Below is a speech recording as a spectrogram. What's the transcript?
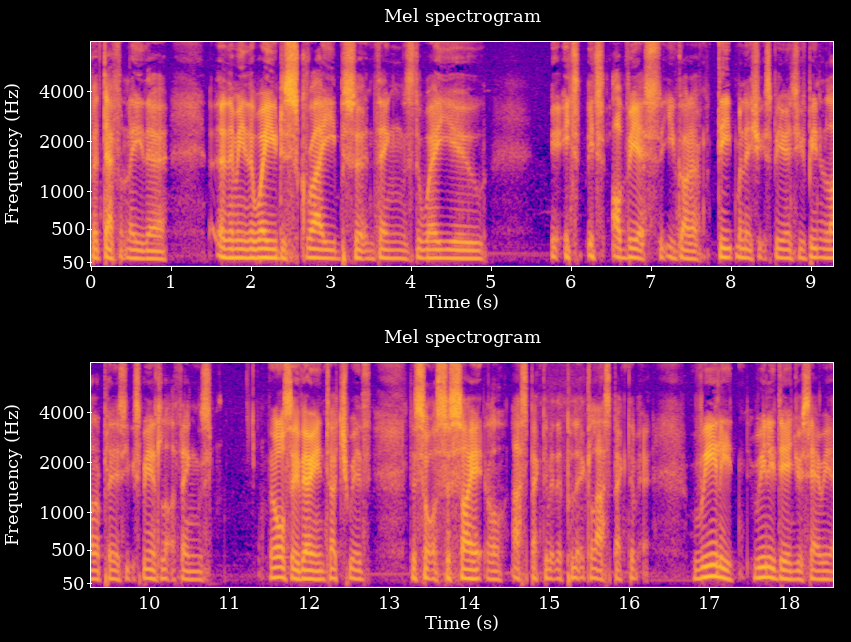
but definitely the. I mean, the way you describe certain things, the way you it's it's obvious that you've got a deep military experience. You've been in a lot of places. You've experienced a lot of things. but also very in touch with the sort of societal aspect of it, the political aspect of it. Really, really dangerous area,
